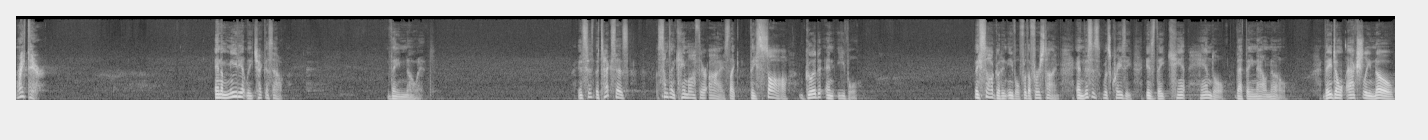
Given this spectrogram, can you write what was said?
Right there. And immediately, check this out, they know it. It says, the text says something came off their eyes, like they saw good and evil. They saw good and evil for the first time. And this is what's crazy is they can't handle that they now know. They don't actually know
